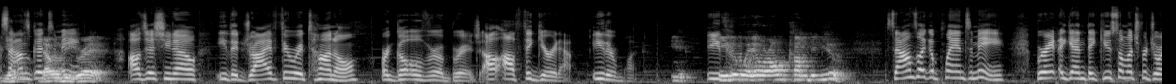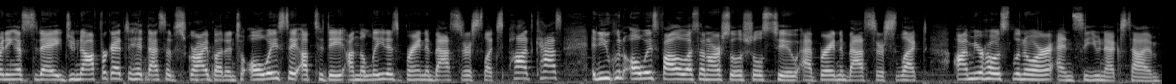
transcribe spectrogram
Sounds Yeah, good that to would me. Be great. I'll just you know either drive through a tunnel or go over a bridge. I'll I'll figure it out. Either one. Either Either way, or I'll come to you. Sounds like a plan to me. Brant, again, thank you so much for joining us today. Do not forget to hit that subscribe button to always stay up to date on the latest Brand Ambassador Selects podcast. And you can always follow us on our socials too at Brand Ambassador Select. I'm your host, Lenore, and see you next time.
